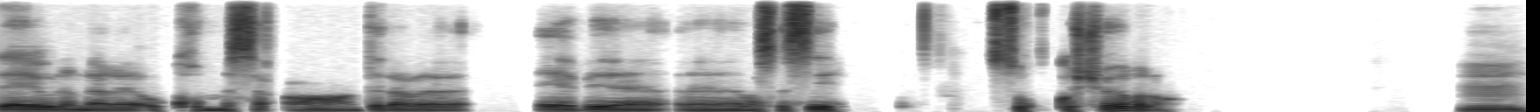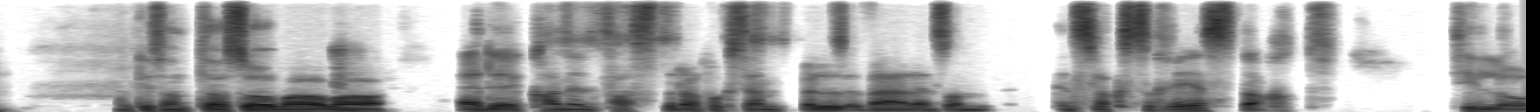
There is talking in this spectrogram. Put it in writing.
det er jo den der å komme seg av det der evige eh, Hva skal jeg si sukkerkjøret, da. Mm. Ikke sant? Altså, hva, hva, det, kan en faste da f.eks. være en, sånn, en slags restart til å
